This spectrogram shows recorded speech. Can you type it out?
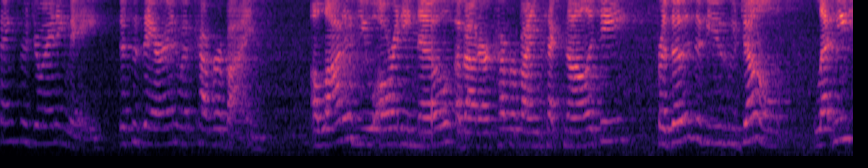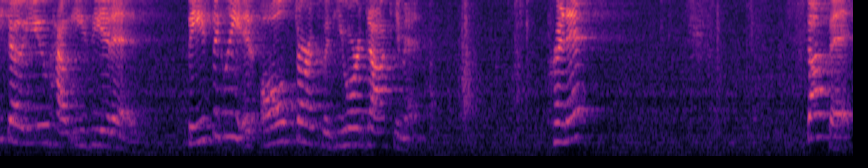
thanks for joining me. This is Erin with CoverBind. A lot of you already know about our CoverBind technology. For those of you who don't, let me show you how easy it is. Basically, it all starts with your document. Print it, stuff it,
